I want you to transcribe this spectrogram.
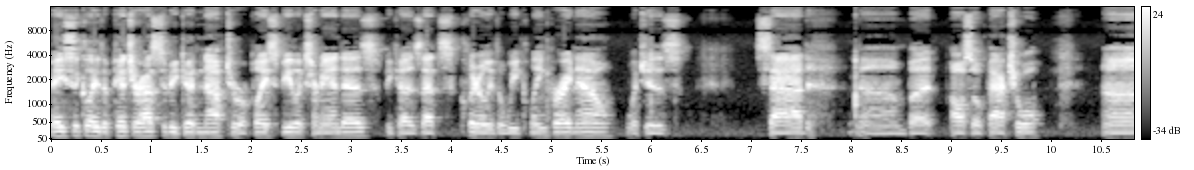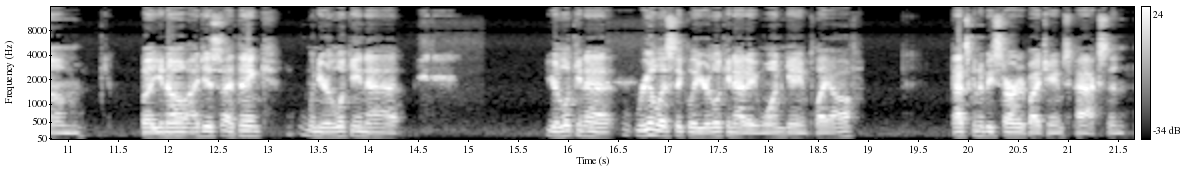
basically, the pitcher has to be good enough to replace Felix Hernandez because that's clearly the weak link right now, which is sad, um, but also factual. Um, but you know, I just I think when you're looking at you're looking at realistically, you're looking at a one game playoff. That's going to be started by James Paxton,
